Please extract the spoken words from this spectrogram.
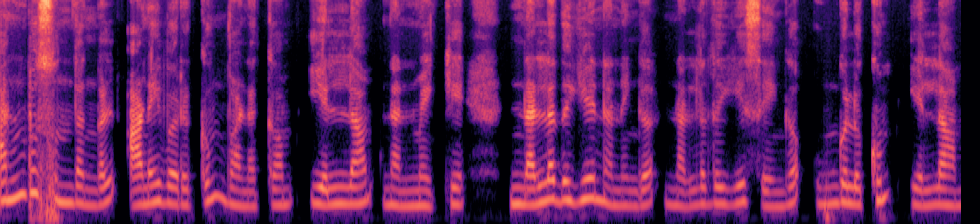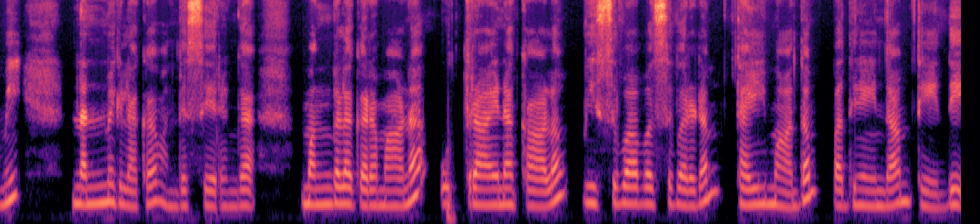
அன்பு சொந்தங்கள் அனைவருக்கும் வணக்கம். எல்லாம் நன்மைக்கே. நல்லதையே நினைங்க நல்லதையே செய்யுங்க உங்களுக்கும் எல்லாமே நன்மைகளாக வந்து சேருங்க. மங்களகரமான உத்தராயண காலம் விசுவாவசு வருடம் தை மாதம் பதினைந்தாம் தேதி.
